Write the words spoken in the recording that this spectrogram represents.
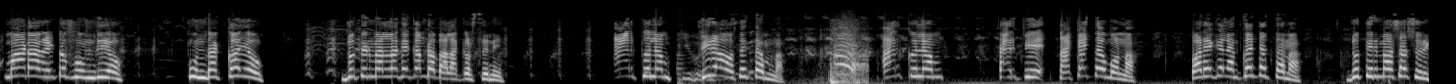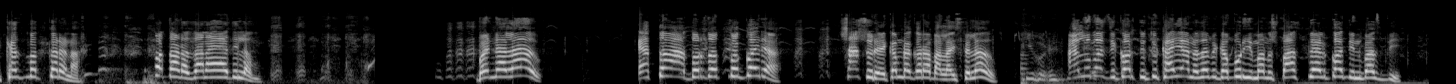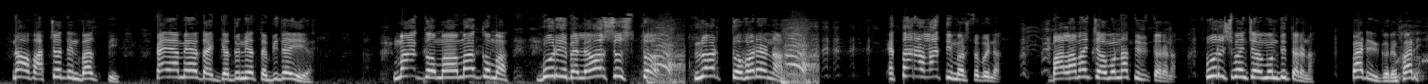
মারার একটু ফোন দিও ফোন দেখ কয়ও দুতির মেল লাগে কামটা বালা করছে নি আর কইলাম ফিরাও সেতাম না আর কইলাম তার পে তাকাইতাম না পরে গেলাম কাটাত না তিন মাস শাশুড়ি খেজমত করে না কথাটা জানাইয়া দিলাম বন্যালাও এত আদর যত্ন কইরা শাশুড়ি কামটা করা বালাইছিল আলু ভাজি করছি, তুই খাই আনা যাবি গা, বুড়ি মানুষ, পাঁচ প্লেয়ার কদিন বাঁচবি? না, পাঁচ, ছয় দিন বাঁচবি। তাই আমি যাই দুনিয়াতে বিদায়। মা গো মা মা গো মা, বুড়ি বেলে অসুস্থ, লড়তে পারে না। তারা লাতি মারছে বই না বালা মানছে এমন নাতি দিতে না, পুরুষ মানছে এমন দিতে না। পাটির করে পারি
